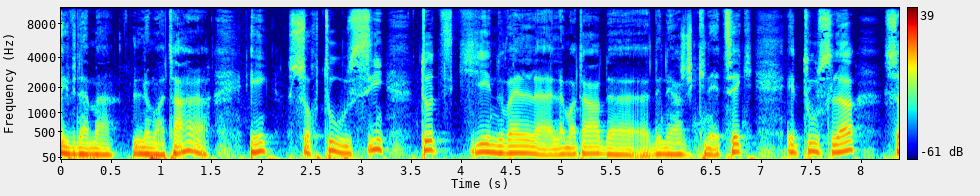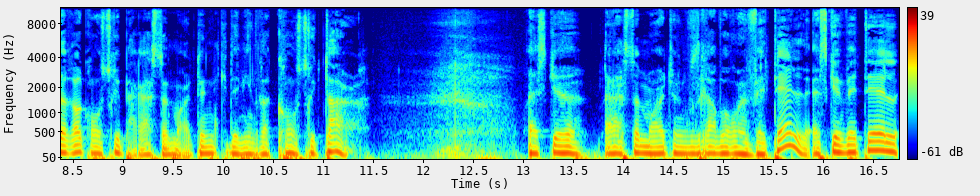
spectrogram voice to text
évidemment le moteur et surtout aussi tout ce qui est nouvelle, le moteur d'énergie kinétique et tout cela sera construit par Aston Martin qui deviendra constructeur. Est-ce que Aston Martin voudrait avoir un Vettel? Est-ce que Vettel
